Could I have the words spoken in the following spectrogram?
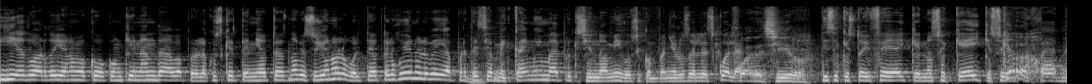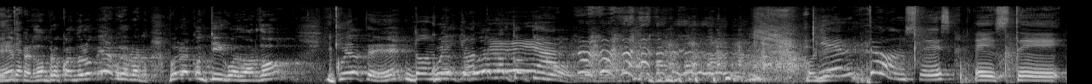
Y Eduardo ya no me acuerdo con quién andaba, pero la cosa es que tenía otras novias. Yo no lo volteé, te lo juro, yo no le veía. Aparte decía, me cae muy mal porque siendo amigos y compañeros de la escuela. Fue a decir. Dice que estoy fea y que no sé qué y que soy Qué rajón, ¿eh? Perdón, pero cuando lo vea voy a hablar, con- voy a hablar contigo, Eduardo. Y cuídate, ¿eh? Donde cuídate, yo voy a te hablar contigo. Y Oye, entonces, este,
